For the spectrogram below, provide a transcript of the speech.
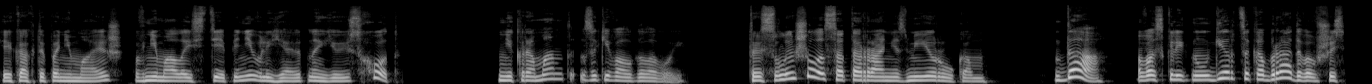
и, как ты понимаешь, в немалой степени влияют на ее исход. Некромант закивал головой. «Ты слышала Сатаране Змееруком?» «Да!» — воскликнул герцог, обрадовавшись,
